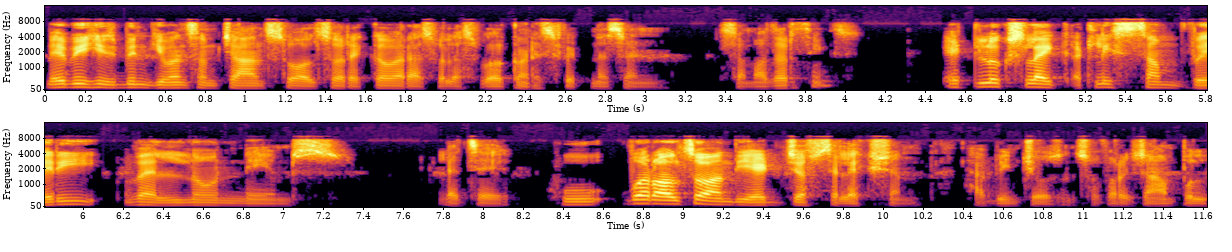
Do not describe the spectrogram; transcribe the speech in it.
Maybe he's been given some chance to also recover as well as work on his fitness and some other things. It looks like at least some very well known names, let's say, who were also on the edge of selection have been chosen. So, for example,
